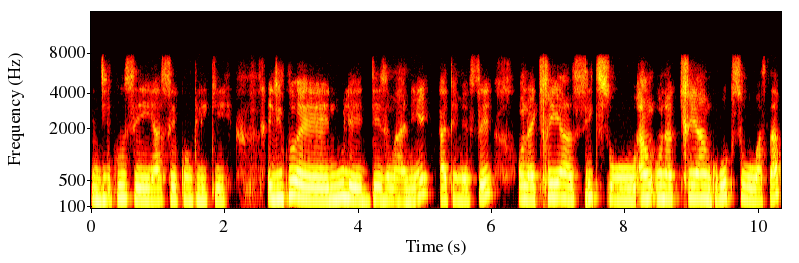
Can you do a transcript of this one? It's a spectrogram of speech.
Du coup, c'est assez compliqué. Et du coup, euh, nous, les deuxième années à TMFC, on a créé un site sur, on a créé un groupe sur WhatsApp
